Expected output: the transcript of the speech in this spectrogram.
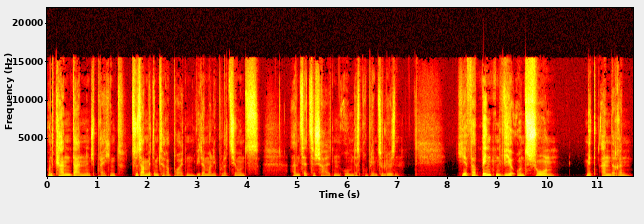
und kann dann entsprechend zusammen mit dem Therapeuten wieder Manipulationsansätze schalten, um das Problem zu lösen. Hier verbinden wir uns schon mit anderen,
